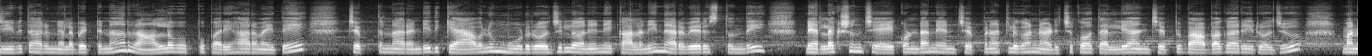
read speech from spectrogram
జీవితాలు నిలబెట్టిన రాళ్ళ ఉప్పు పరిహారం అయితే చెప్తున్నారండి. ఇది కేవలం మూడు రోజుల్లోనే నీ కళని నెరవేరుస్తుంది. నిర్లక్ష్యం చేయకుండా నేను చెప్పినట్లుగా నడుచుకో తల్లి అని చెప్పి బాబాగారు ఈరోజు మన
